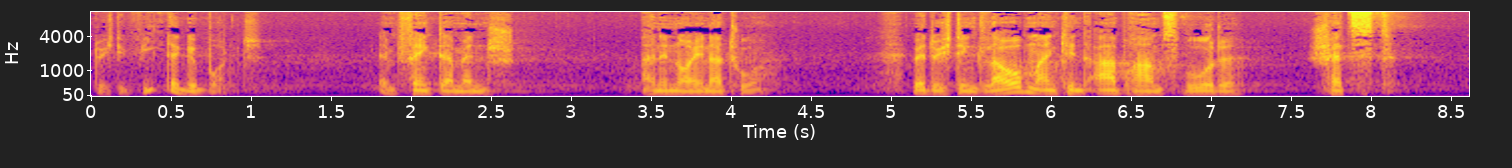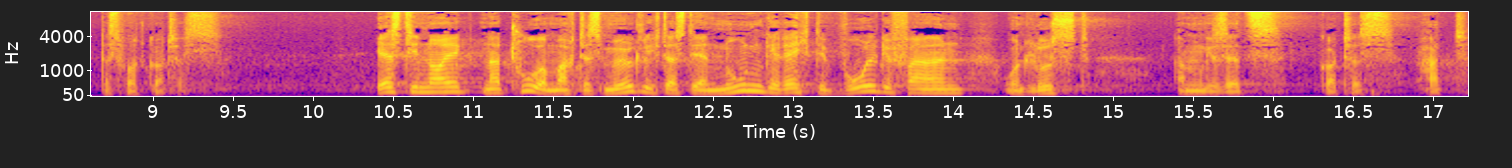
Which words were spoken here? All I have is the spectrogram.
Durch die Wiedergeburt empfängt der Mensch eine neue Natur. Wer durch den Glauben ein Kind Abrahams wurde, schätzt das Wort Gottes. Erst die neue Natur macht es möglich, dass der nun gerechte Wohlgefallen und Lust am Gesetz Gottes hat.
